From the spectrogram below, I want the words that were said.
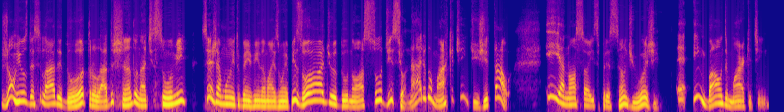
João Rios desse lado e do outro lado Shando Natsumi. Seja muito bem-vindo a mais um episódio do nosso Dicionário do Marketing Digital. E a nossa expressão de hoje é inbound marketing.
